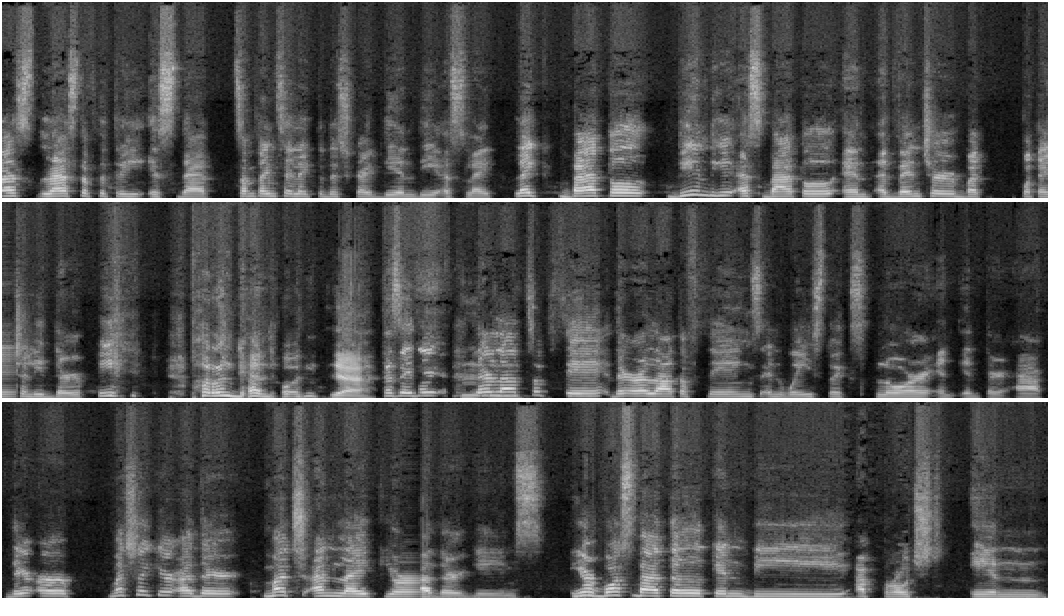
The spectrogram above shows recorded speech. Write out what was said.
last last of the three is that sometimes I like to describe D&D as like like battle D&D as battle and adventure but potentially derpy. parang ganon. Yeah. Kasi there, there are lots of thi- there are a lot of things and ways to explore and interact. There are much like your other much unlike your other games. Your boss battle can be approached in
